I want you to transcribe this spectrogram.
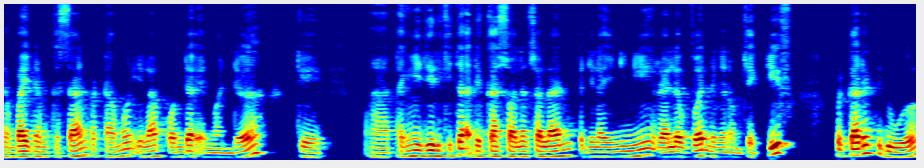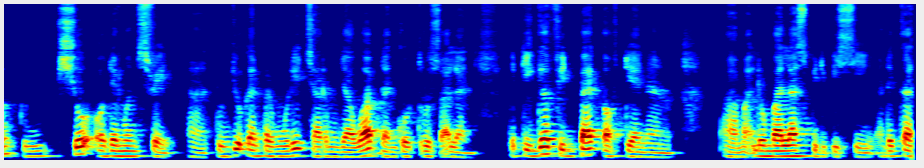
yang baik dan kesan. Pertama ialah ponder and wonder. Okey, uh, tanya diri kita adakah soalan-soalan penilaian ini relevan dengan objektif. Perkara kedua, show or demonstrate. Ha, tunjukkan pada murid cara menjawab dan go through soalan. Ketiga, feedback of TNL. Ha, maklum balas PDPC. Adakah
